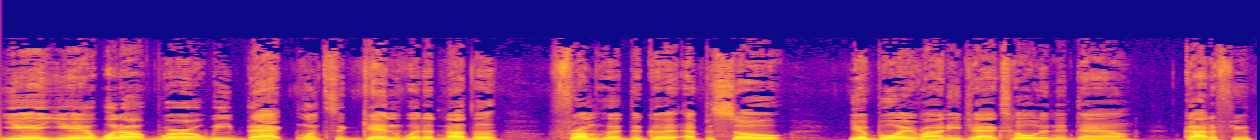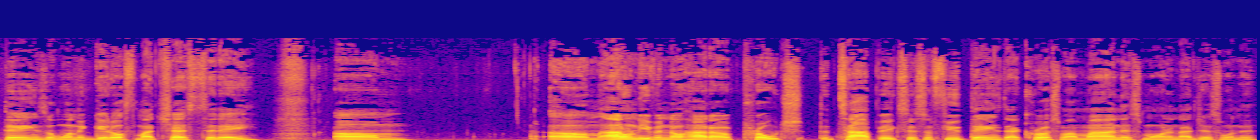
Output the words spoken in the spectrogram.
Yeah, yeah, what up, world? We back once again with another From Hood to Good episode. Your boy Ronnie Jacks holding it down. Got a few things I want to get off my chest today. Um, um, I don't even know how to approach the topics. There's a few things that crossed my mind this morning. I just want to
